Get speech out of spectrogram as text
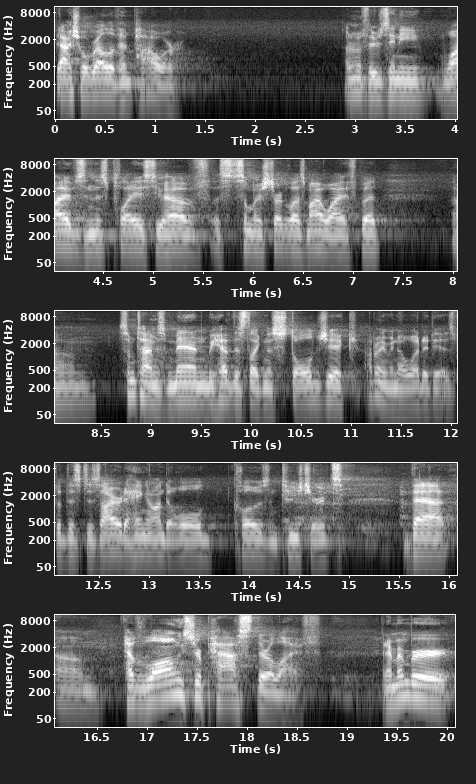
the actual relevant power. I don't know if there's any wives in this place who have a similar struggle as my wife, but um, sometimes men, we have this like nostalgic, I don't even know what it is, but this desire to hang on to old clothes and t shirts that um, have long surpassed their life. And I remember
